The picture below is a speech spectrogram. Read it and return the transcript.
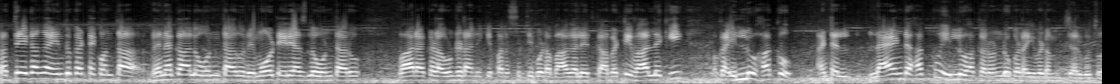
ప్రత్యేకంగా ఎందుకంటే కొంత వెనకాలు ఉంటారు రిమోట్ ఏరియాస్లో ఉంటారు వారు అక్కడ ఉండడానికి పరిస్థితి కూడా బాగాలేదు కాబట్టి వాళ్ళకి ఒక ఇల్లు హక్కు అంటే ల్యాండ్ హక్కు ఇల్లు హక్కు రెండు కూడా ఇవ్వడం జరుగుతుంది.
